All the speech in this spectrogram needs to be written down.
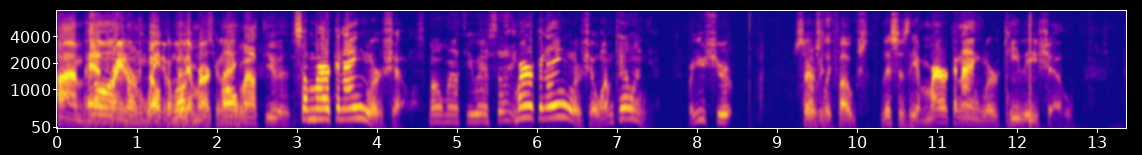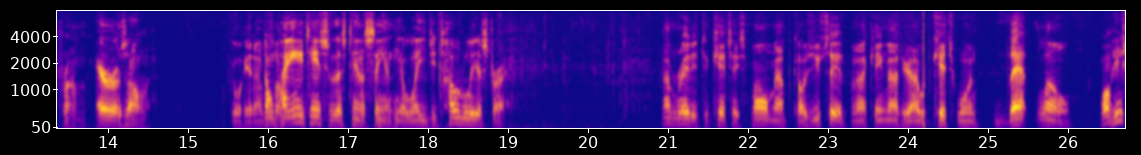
Hi, I'm Pat Hello, Traynor, and welcome, to the American Angler. Smallmouth US, It's American Angler Show. Smallmouth USA. American Angler Show, I'm telling you. Are you sure? Seriously, Obviously. folks, this is the American Angler TV show from Arizona. Go ahead. I'm Don't sorry. pay any attention to this Tennessean, he'll lead you totally astray. I'm ready to catch a smallmouth because you said when I came out here I would catch one that long. Well, he's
